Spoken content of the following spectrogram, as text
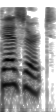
desert.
